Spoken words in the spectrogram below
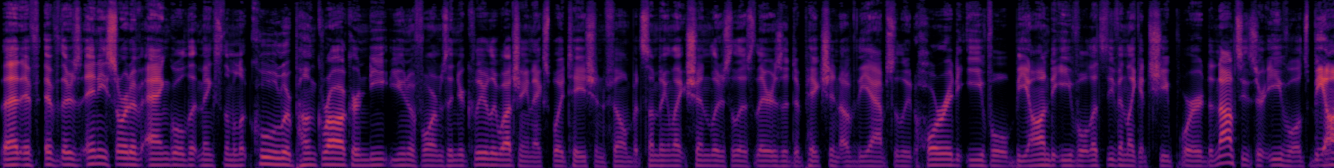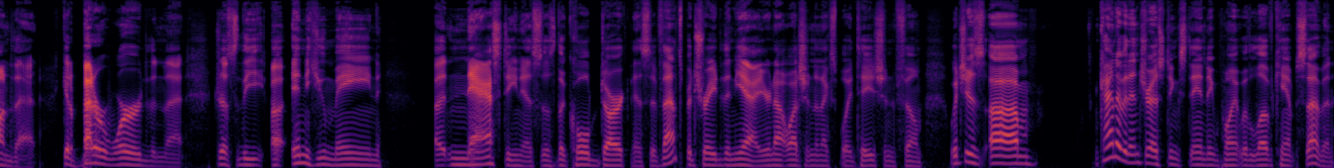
That if, if there's any sort of angle that makes them look cool or punk rock or neat uniforms, then you're clearly watching an exploitation film. But something like Schindler's List, there's a depiction of the absolute horrid evil, beyond evil. That's even like a cheap word. The Nazis are evil. It's beyond that. Get a better word than that. Just the uh, inhumane nastiness of the cold darkness. If that's betrayed, then yeah, you're not watching an exploitation film, which is um kind of an interesting standing point with Love Camp Seven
